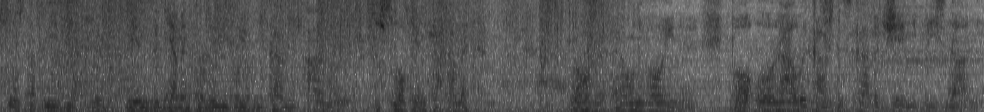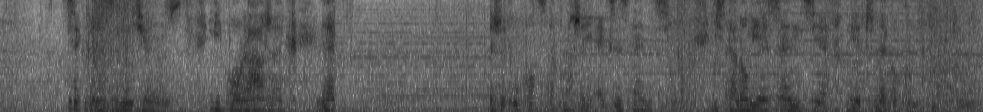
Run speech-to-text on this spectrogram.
Chaosu ostatniej bitwy między diamentowymi wojownikami Any i smokiem Tahametem. Nowe eony wojny poorały każdy skrawek ziemi bliznami. Cykl zwycięstw i porażek leży u podstaw naszej egzystencji i stanowi esencję wiecznego konfliktu.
